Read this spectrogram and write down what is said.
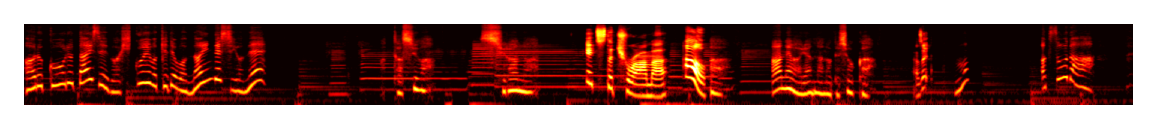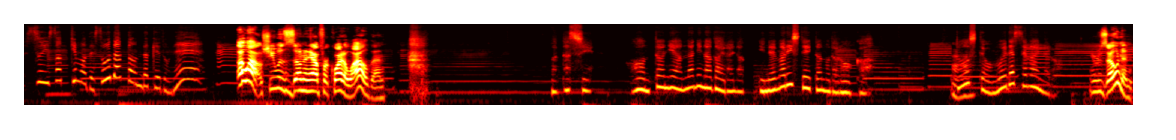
アルコール耐性が低いわけではないんですよね私は知らない It's the trauma. Oh, あ姉は嫌なのでしょうか how's it? あそうだついさっきまでそうだったんだけどね Oh wow, she was zoning out for quite a while then. 私本当にあんなに長い間居眠りしていたのだろうか、どうして思い出せないんだろう You're zoning.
